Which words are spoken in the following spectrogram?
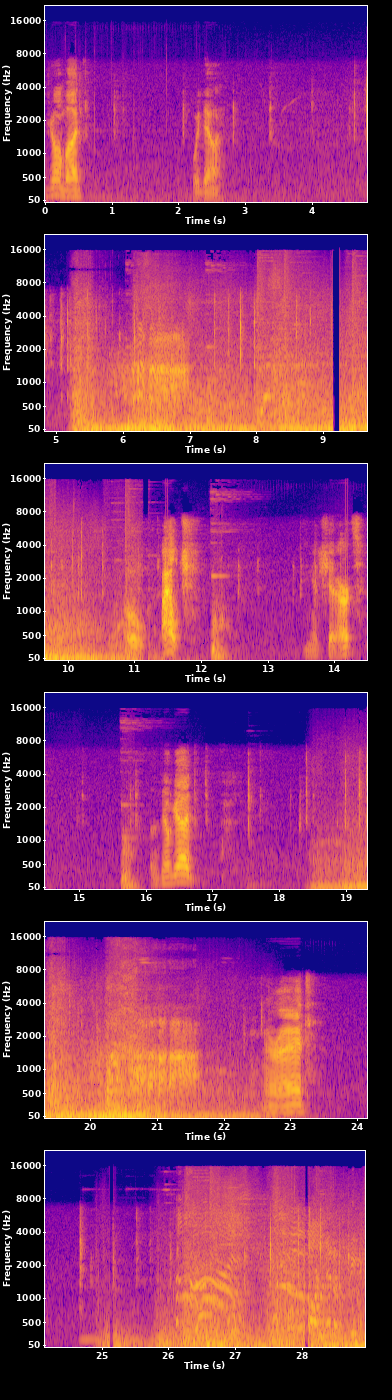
You going, bud? We doing? Hurts. Doesn't feel good. All right. Your middle phoenix.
